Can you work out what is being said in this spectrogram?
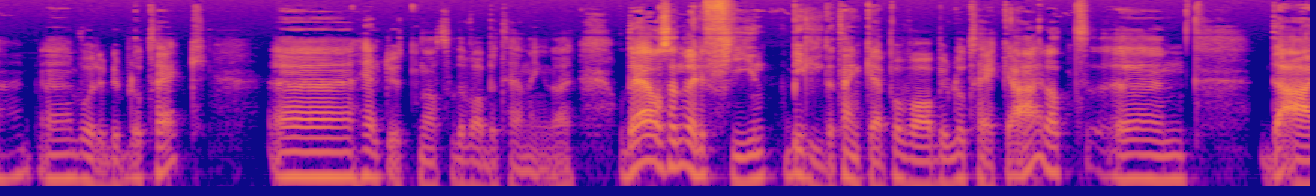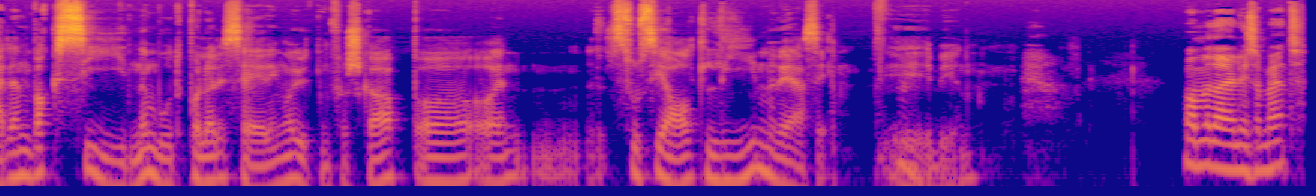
eh, våre bibliotek. Eh, helt uten at det var betjening der. Og Det er også en veldig fint bilde tenker jeg, på hva biblioteket er. At eh, det er en vaksine mot polarisering og utenforskap og, og en sosialt lim, vil jeg si, i, i byen. Hva med deg, Elisabeth?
